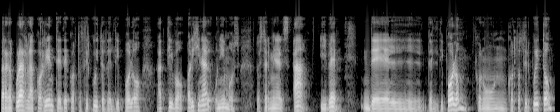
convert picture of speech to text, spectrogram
Para calcular la corriente de cortocircuito del dipolo activo original, unimos los terminales A y B del, dipolo con un cortocircuito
